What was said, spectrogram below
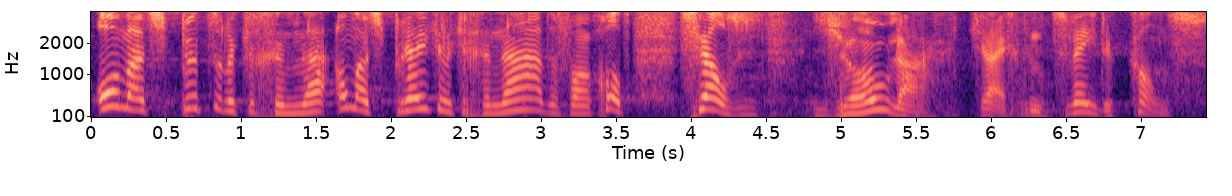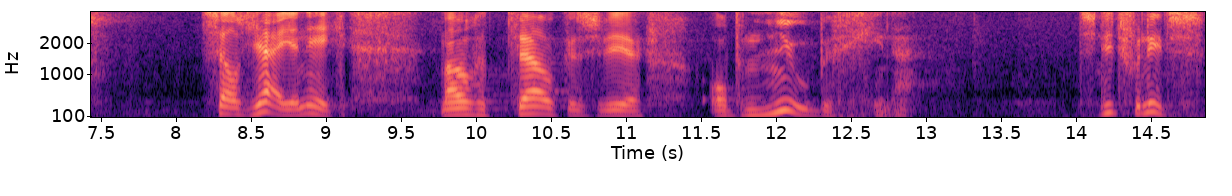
onuitsputtelijke onuitsprekelijke genade van God. Zelfs Jona krijgt een tweede kans. Zelfs jij en ik mogen telkens weer opnieuw beginnen. Het is niet voor niets.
